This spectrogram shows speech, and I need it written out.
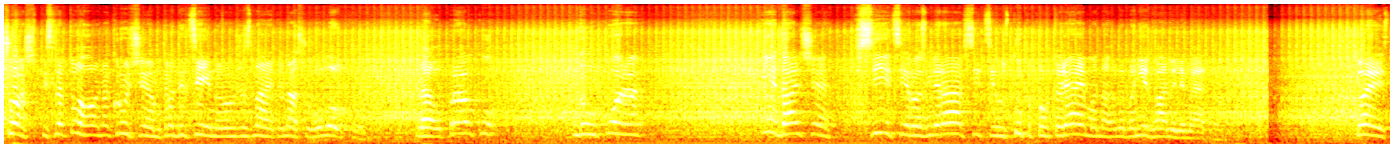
Що ж, після того накручуємо традиційно, ви вже знаєте, нашу головку на оправку до упора. І далі всі ці розміри, всі ці уступи повторяємо на глибині 2 мм. Тобто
